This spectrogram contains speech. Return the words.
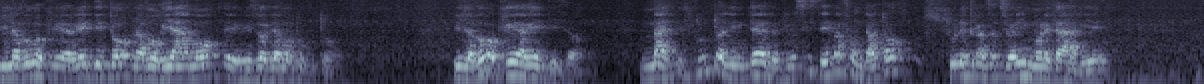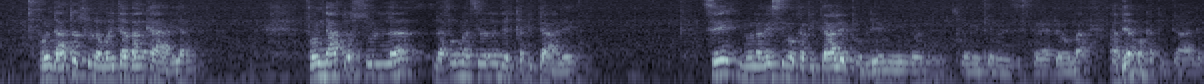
il lavoro crea reddito, lavoriamo e risolviamo tutto. Il lavoro crea reddito, ma il tutto all'interno di un sistema fondato sulle transazioni monetarie, fondato sulla moneta bancaria, fondato sulla formazione del capitale. Se non avessimo capitale i problemi non, probabilmente non esisterebbero, ma abbiamo capitale.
